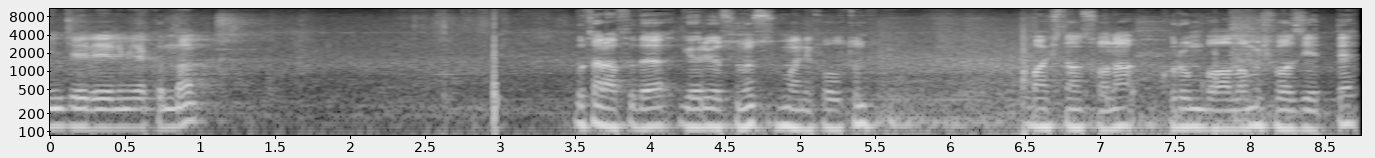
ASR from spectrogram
inceleyelim yakından. Bu tarafı da görüyorsunuz manifoldun baştan sona kurum bağlamış vaziyette.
